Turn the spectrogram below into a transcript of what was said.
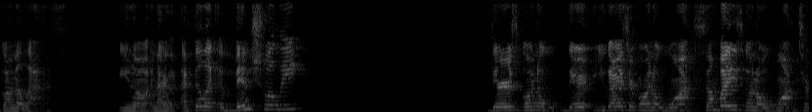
gonna last. You know, and I, I feel like eventually there's going to there you guys are going to want somebody's going to want to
